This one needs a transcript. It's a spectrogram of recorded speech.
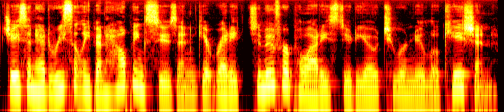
Jason had recently been helping Susan get ready to move her Pilates studio to her new location.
